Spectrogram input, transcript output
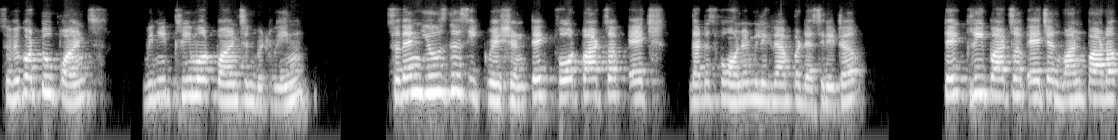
So we've got two points. We need three more points in between. So then use this equation. Take four parts of H, that is 400 milligram per deciliter. Take three parts of H and one part of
